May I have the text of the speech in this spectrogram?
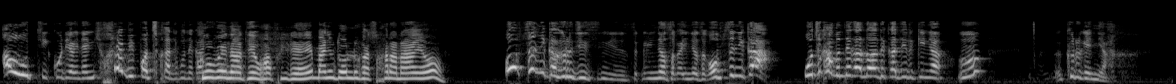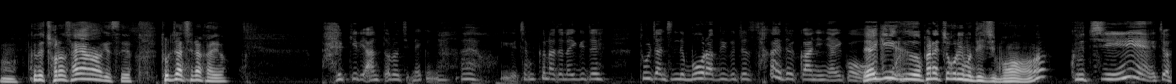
아우 뒷골이야 그냥 혈압이 뻗쳐가지고 내가 그걸 왜 나한테 화풀이래? 마님도 얼른 가서 하나 놔요. 없으니까 그러지 이 녀석 이 녀석아 이 녀석 없으니까 오죽하면 내가 너한테까지 이렇게냐 응? 그러겠냐 음, 근데 저는 사양하겠어요. 돌잔치나 가요. 발길이 안 떨어지네 그냥 아휴 이게 참 그나저나 이게 이제 돌잔치인데 뭐라도 이거 저 사가야 될 거 아니냐 이거 애기 그 반에 쪼그리면 되지 뭐. 그렇지 저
